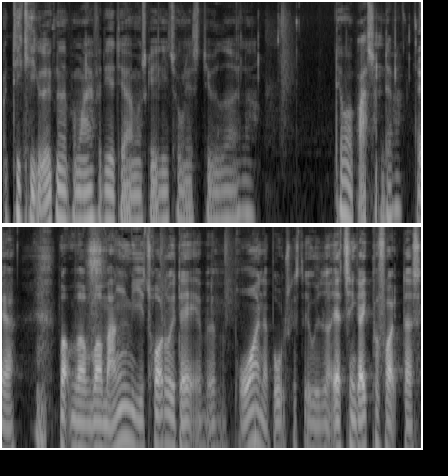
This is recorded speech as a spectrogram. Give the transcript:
og de kiggede jo ikke ned på mig, fordi at jeg måske lige tog lidt videre, eller... Det var bare sådan, det var. Ja. Ja. Hvor, hvor, hvor mange, tror du i dag, øh, bruger anabolske steroider? Jeg tænker ikke på folk, der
